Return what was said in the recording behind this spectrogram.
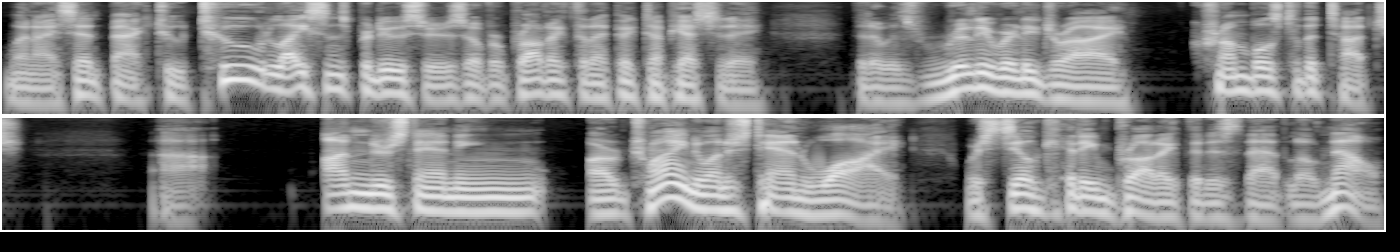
when I sent back to two licensed producers over product that I picked up yesterday that it was really, really dry, crumbles to the touch, uh, understanding or trying to understand why we're still getting product that is that low. Now,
